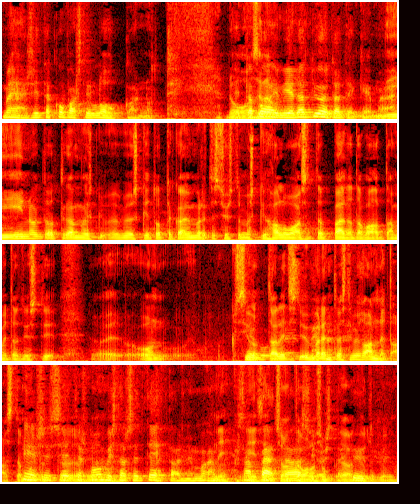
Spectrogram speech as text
mehän sitä kovasti loukkaannuttiin. No, että siellä, vai viedä työtä tekemään. Niin, no totta kai myöskin, myöskin totta kai ymmärretystä myöskin haluaa sitä päätäntävaltaa, mitä tietysti on sijoittajille tietysti ymmärrettävästi myös annetaan sitä. Niin, mutta, siis, että jos mä omistan sen tehtaan, niin mä niin, saan niin, päättää asioista. Joo, hyy,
